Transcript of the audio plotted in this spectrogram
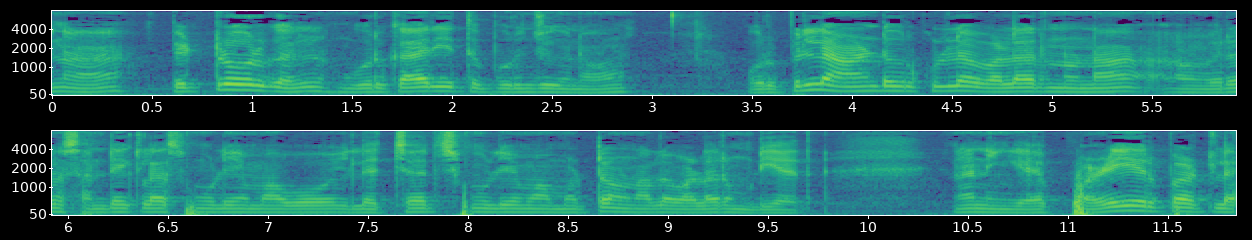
ஏன்னா பெற்றோர்கள் ஒரு காரியத்தை புரிஞ்சுக்கணும். ஒரு பிள்ளை ஆண்டவருக்குள்ளே வளரணும்னா அவன் வெறும் சண்டே கிளாஸ் மூலியமாகவோ இல்லை சர்ச் மூலியமாக மட்டும் அவனால் வளர முடியாது. ஏன்னா நீங்கள் பழைய ஏற்பாட்டில்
